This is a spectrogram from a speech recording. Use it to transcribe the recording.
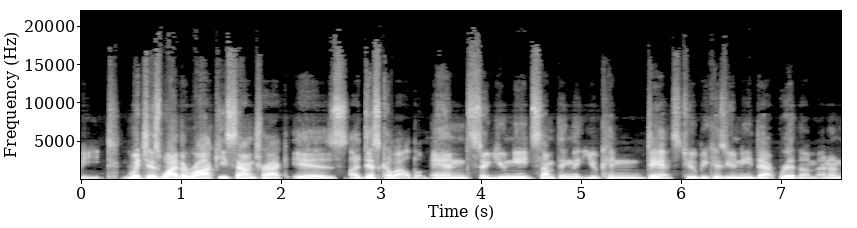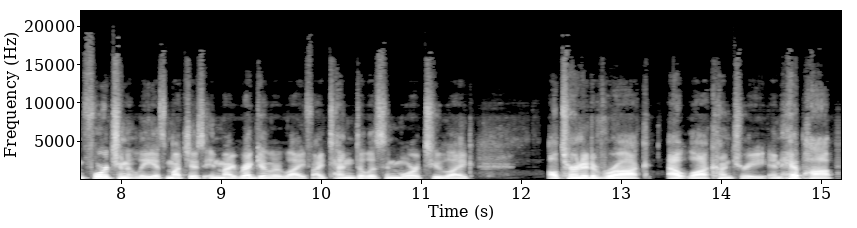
beat, which is why the Rocky soundtrack is a disco album. And so you need something that you can dance to because you need that rhythm. And unfortunately, as much as in my regular life, I tend to listen more to like alternative rock, outlaw country, and hip hop,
